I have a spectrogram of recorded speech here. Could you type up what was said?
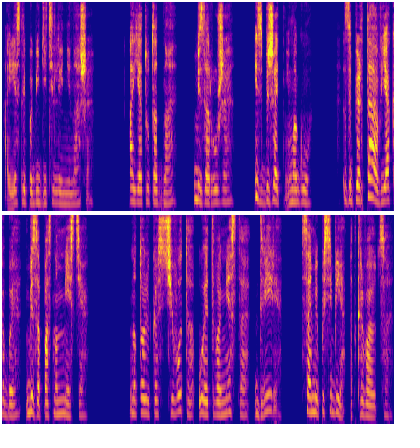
А если победители не наши? А я тут одна, без оружия, и не могу. Заперта в якобы безопасном месте. Но только с чего-то у этого места двери сами по себе открываются.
